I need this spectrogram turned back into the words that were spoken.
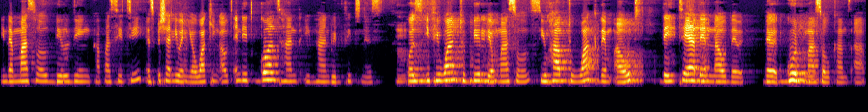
in the muscle building capacity, especially when you're working out, and it goes hand in hand with fitness. Because mm. if you want to build your muscles, you have to work them out. They tear, them now the the good muscle comes up.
